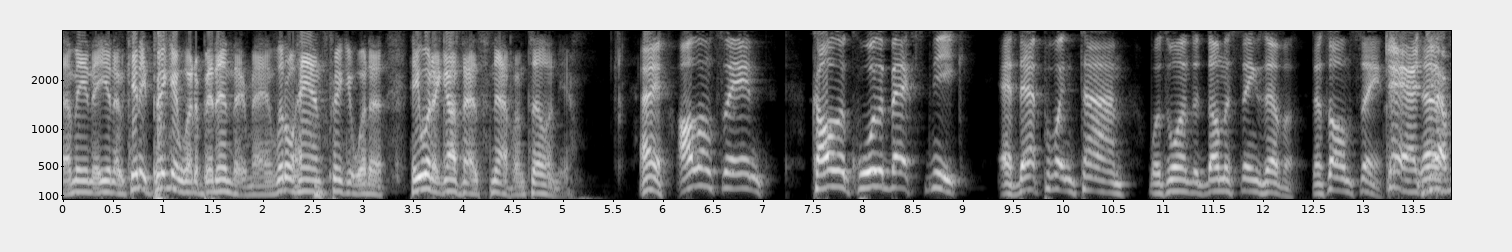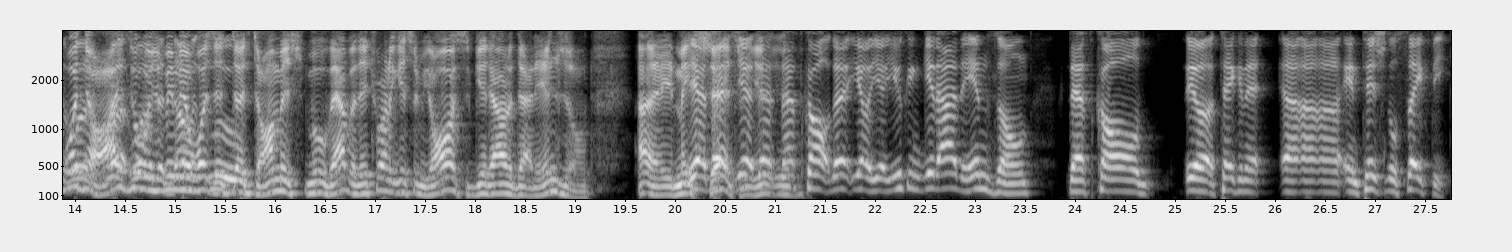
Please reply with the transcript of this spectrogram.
yeah. I mean, you know, Kenny Pickett would have been in there, man. Little hands Pickett would have. He would have got that snap. I'm telling you. Hey, all I'm saying, calling a quarterback sneak at that point in time was one of the dumbest things ever. That's all I'm saying. Yeah, That's yeah. Well, no, I thought maybe it wasn't moves. the dumbest move ever. They're trying to get some yards to get out of that end zone. Uh, it makes yeah, sense. That, yeah, you, that, that's called that. Yeah, yeah. You can get out of the end zone. That's called uh, taking it uh, uh, uh, intentional safety.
